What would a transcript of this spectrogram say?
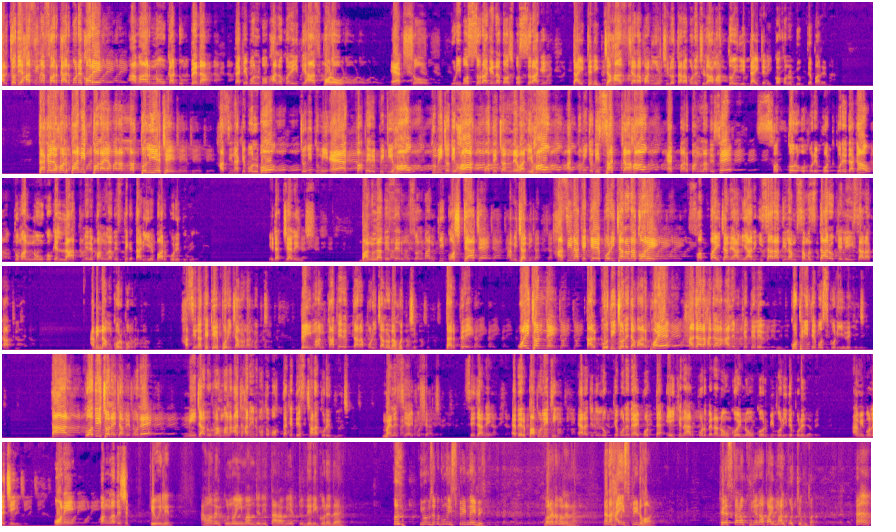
আর যদি হাসিনা সরকার মনে করে, আমার নৌকা ডুববে না। তাকে বলব, ভালো করে ইতিহাস পড়ো। একশো কুড়ি বছর আগে না দশ বছর আগে টাইটানিক জাহাজ যারা বানিয়েছিল, তারা বলেছিল, আমার তৈরি টাইটানিক কখনো ডুবতে পারে না। তাকে যখন পানির তলায় আমার আল্লাহ তলিয়েছে, হাসিনাকে বলব, যদি তুমি এক বাপের বিটি হও, তুমি যদি হক পথে চলনেওয়ালি হও, আর তুমি যদি সাচ্চা হও, একবার বাংলাদেশে সত্তর ওপরে ভোট করে দেখাও, তোমার নৌকোকে লাত মেরে বাংলাদেশ থেকে তাড়িয়ে বার করে দিবে। এটা চ্যালেঞ্জ বাংলাদেশের মুসলমান কি কষ্টে আছে? আমি জানি। হাসিনাকে কে পরিচালনা করে? সবাই জানে। আমি আর ইশারা দিলাম, সমঝদারও কে লিয়ে ইশারা কাফি আমি নাম করব না। হাসিনাকে কে পরিচালনা করছে? বেঈমান কাফের দ্বারা পরিচালনা হচ্ছে। তার প্রেম। ওই জন্যে তার গদি চলে যাবার ভয়ে হাজার হাজার আলেমকে দিলের কুঠরিতে বস করিয়ে রেখেছে। তার গদি চলে যাবে বলে মিজানুর রহমান আজহারির মতো বক্তাকে দেশ ছাড়া করে দিয়েছে। মালয়েশিয়ায় বসে আছে। সে জানে এদের পাপুলিটি। এরা যদি লোককে বলে দেয়, ভোটটা এইখানে আর পড়বে না, নৌকোয়, নৌকোর বিপরীতে পড়ে যাবে। আমি বলেছি, অনেক বাংলাদেশে কি বুঝলেন আমাদের কোন ইমাম যদি তারাবি একটু দেরি করে দেয়। ইমাম সাহেব কোনো স্পিড নেই বে। বলে না না হাই স্পিড হয়। ফেরেস্তারাও খুঁজে না পায় মাল পড়ছে কোথায়। হ্যাঁ?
